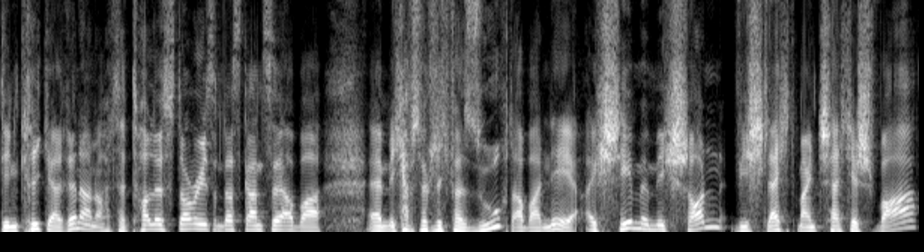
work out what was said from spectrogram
den Krieg erinnern und hatte tolle Stories und das Ganze, aber ähm, ich habe es wirklich versucht, aber nee, ich schäme mich schon, wie schlecht mein Tschechisch war.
